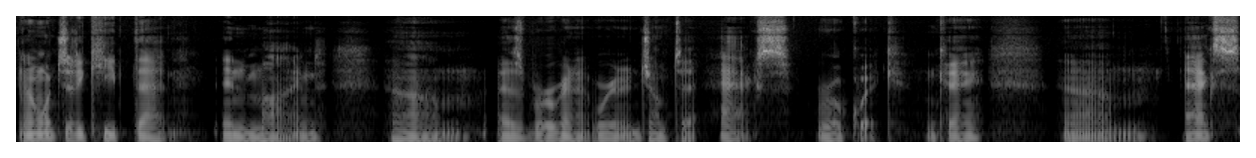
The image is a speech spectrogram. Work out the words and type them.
and I want you to keep that in mind um, as we're gonna we're gonna jump to Acts real quick. Okay, um, Acts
